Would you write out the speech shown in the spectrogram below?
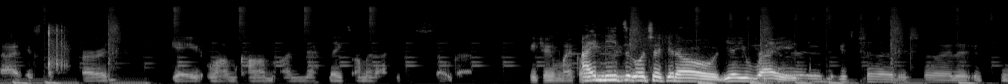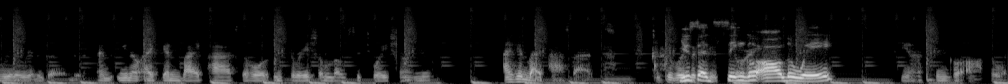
that. It's the first gay rom com on Netflix. Oh my gosh, it's so good. Featuring Michael. I need to go check it out. Yeah, you're It right. should, It should. It should. It's really, really good. And you know, I can bypass the whole interracial love situation. I can bypass that. You said single story. all the way. Yeah, single all the way.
